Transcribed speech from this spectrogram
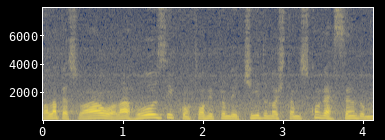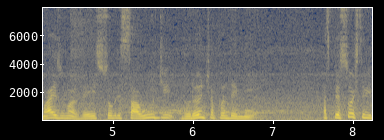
Olá pessoal, olá Rose. Conforme prometido, nós estamos conversando mais uma vez sobre saúde durante a pandemia. As pessoas têm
